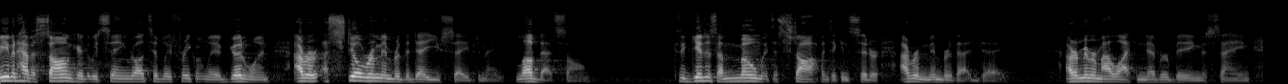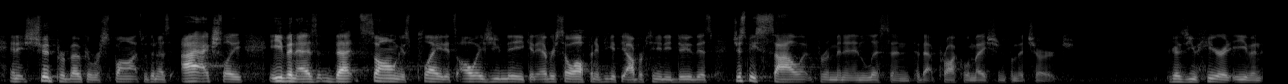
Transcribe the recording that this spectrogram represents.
We even have a song here that we sing relatively frequently, a good one. I, re- I still remember the day you saved me. Love that song because it gives us a moment to stop and to consider. I remember that day. I remember my life never being the same. And it should provoke a response within us. I actually, even as that song is played, it's always unique. And every so often, if you get the opportunity to do this, just be silent for a minute and listen to that proclamation from the church. Because you hear it even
